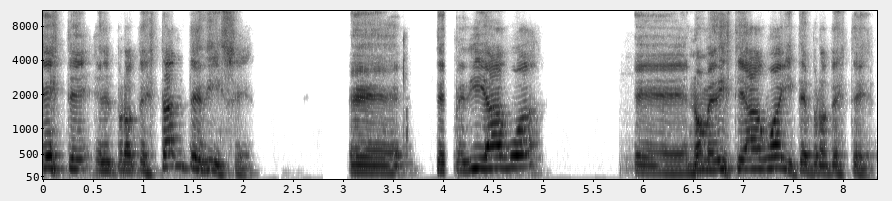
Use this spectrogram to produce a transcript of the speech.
este, el protestante dice, eh, te pedí agua, eh, no me diste agua y te protesté.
